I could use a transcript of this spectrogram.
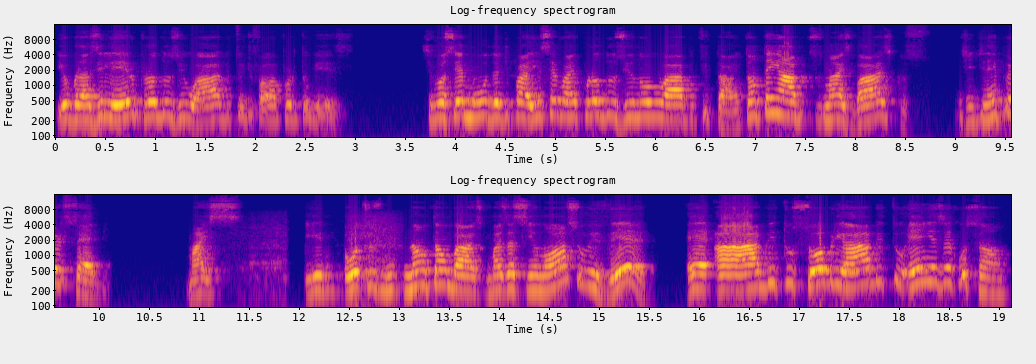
E o brasileiro produziu o hábito de falar português. Se você muda de país, você vai produzir um novo hábito e tal. Então, tem hábitos mais básicos, a gente nem percebe. Mas, e outros não tão básicos. Mas, assim, o nosso viver é hábito sobre hábito em execução.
